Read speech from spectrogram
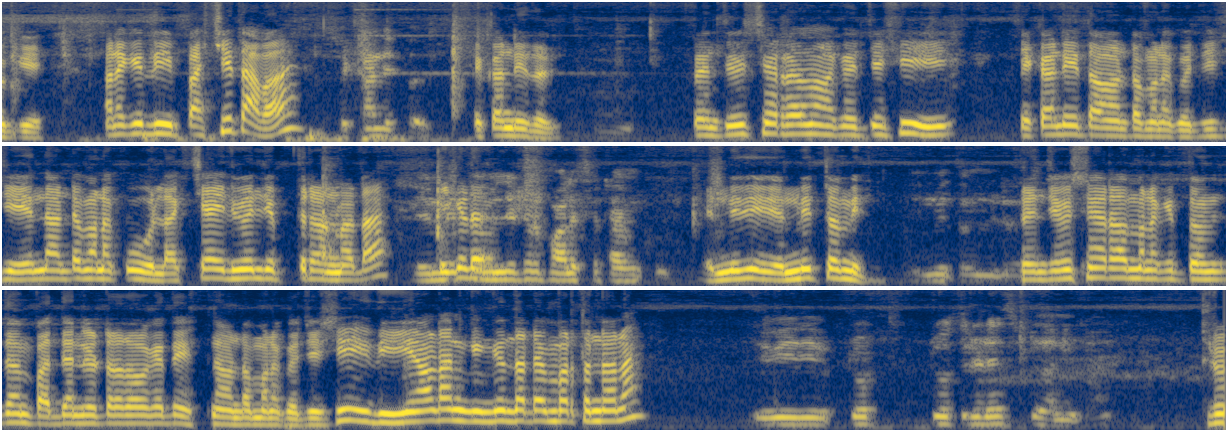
ఓకే. మనకి ఇది పచ్చితావా? సెకండ్ ఇస్తుంది సెకండ్ ఇది ఫ్రెండ్స్ చూసారు కదా మనకు వచ్చేసి సెకండ్ ఇతా అంట మనకు వచ్చేసి ఏంటంటే మనకు లక్ష ఐదు వేలు చెప్తారు అనమాట ఇక్కడ ఎనిమిది ఎనిమిది తొమ్మిది. ఫ్రెండ్స్ చూసినారా మనకి తొమ్మిది తొమ్మిది పద్దెనిమిది లీటర్ వరకు అయితే ఇస్తున్నా ఉంటాం మనకు వచ్చేసి ఇది ఈనడానికి ఇంకెంత టైం పడుతుందా ఇవి two two three days through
